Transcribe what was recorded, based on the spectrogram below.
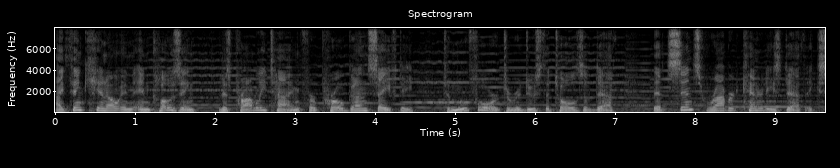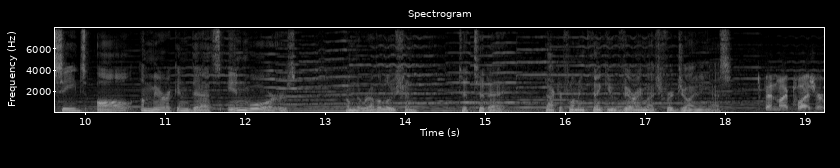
I think, you know, in, in closing, it is probably time for pro gun safety to move forward to reduce the tolls of death that since Robert Kennedy's death exceeds all American deaths in wars from the Revolution to today. Dr. Fleming, thank you very much for joining us. It's been my pleasure.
